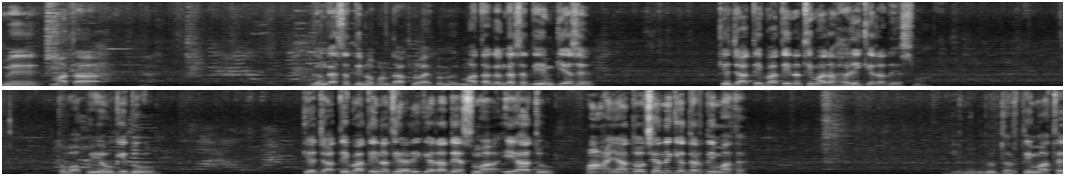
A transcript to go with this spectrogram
મેં માતા ગંગા સતીનો પણ દાખલો આપ્યો. મેં માતા ગંગા સતી એમ કહે છે કે જાતિ ભાતિ નથી મારા હરિકેરા દેશમાં. તો બાપુએ એવું કીધું કે જાતિ ભાતિ નથી હરિકેરા દેશમાં એ સાચું, પણ અહીંયા તો છે ને કે ધરતી માથે. એટલે મેં કીધું ધરતી માથે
